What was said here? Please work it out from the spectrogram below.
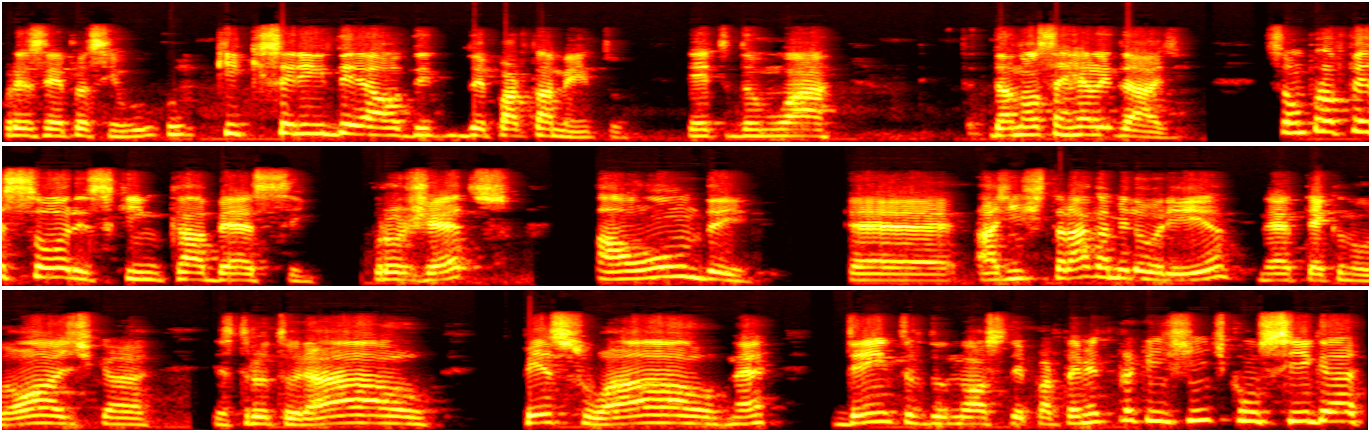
por exemplo, assim, o, o que, que seria ideal dentro do departamento, dentro de uma, da nossa realidade? São professores que encabecem projetos aonde é, a gente traga melhoria né, tecnológica, estrutural, pessoal, né, dentro do nosso departamento, para que a gente consiga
